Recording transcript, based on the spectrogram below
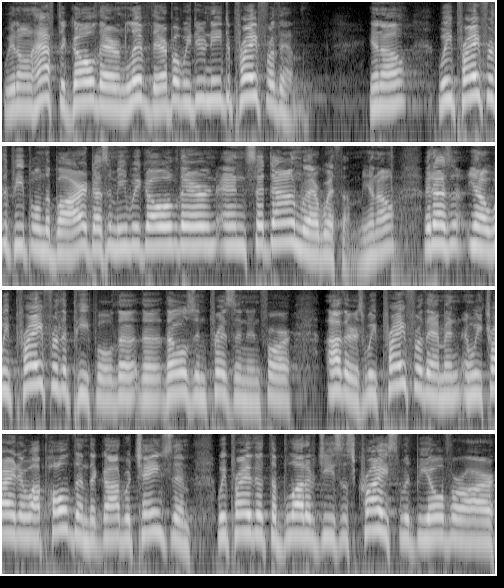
we don't have to go there and live there, but we do need to pray for them. You know, we pray for the people in the bar. It doesn't mean we go there and, and, sit down there with them, you know. It doesn't, you know, we pray for the people, the, the, those in prison and for others. We pray for them and, and we try to uphold them, that God would change them. We pray that the blood of Jesus Christ would be over our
